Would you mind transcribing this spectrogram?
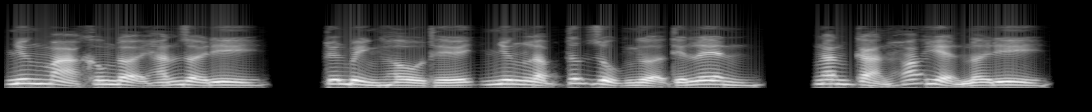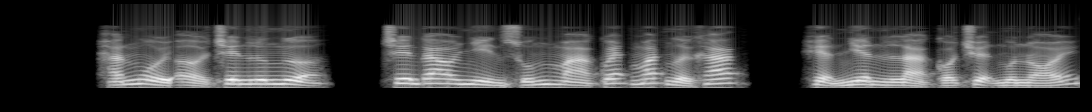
nhưng mà không đợi hắn rời đi, tuyên bình hầu thế nhưng lập tức giục ngựa tiến lên, ngăn cản hoác hiển nơi đi. Hắn ngồi ở trên lưng ngựa, trên cao nhìn xuống mà quét mắt người khác, hiển nhiên là có chuyện muốn nói.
